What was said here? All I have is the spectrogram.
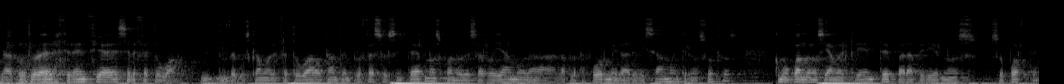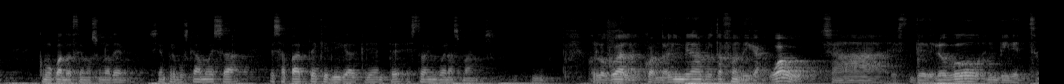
la cultura de la excelencia es el efecto wow. Entonces buscamos el efecto wow tanto en procesos internos, cuando desarrollamos la, la, plataforma y la revisamos entre nosotros, como cuando nos llama el cliente para pedirnos soporte, como cuando hacemos una demo. Siempre buscamos esa, esa parte que diga al cliente, estoy en buenas manos. Con lo cual, cuando alguien mira la plataforma diga, wow, o sea, es desde luego en directo.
